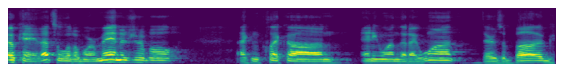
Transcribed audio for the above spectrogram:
Okay, that's a little more manageable. I can click on anyone that I want. There's a bug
